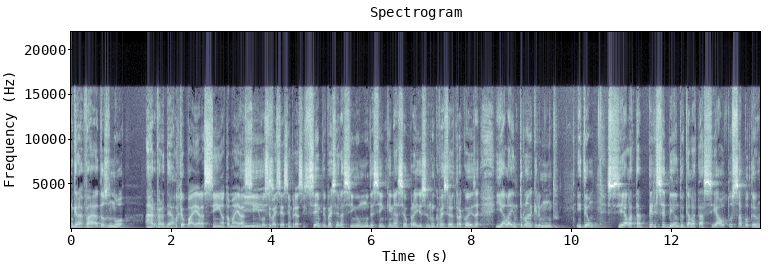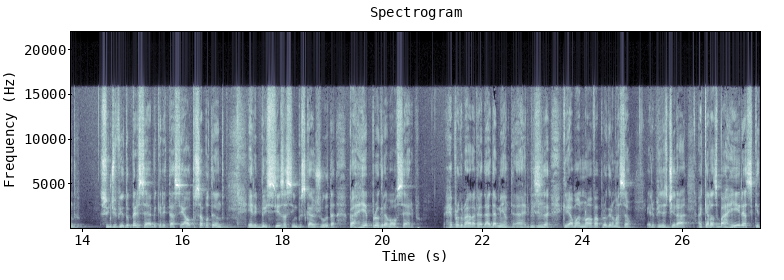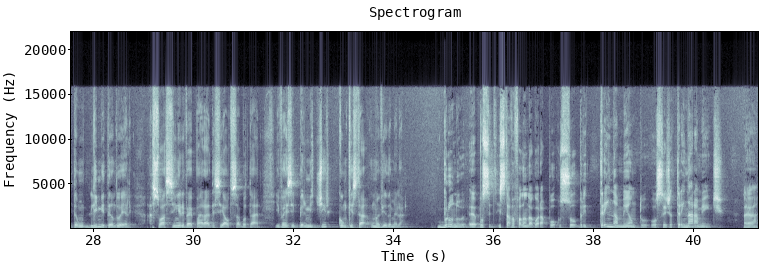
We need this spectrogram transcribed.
gravadas no árvore dela. O teu pai era assim, a tua mãe era isso. assim, você vai ser sempre assim. Sempre vai ser assim, o mundo é assim, quem nasceu para isso nunca vai ser outra coisa. E ela entrou naquele mundo. Então, se ela está percebendo que ela está se auto-sabotando, se o indivíduo percebe que ele está se auto-sabotando, ele precisa sim buscar ajuda para reprogramar o cérebro. Reprogramar, na verdade, a mente. Né? Ele precisa uhum. criar uma nova programação. Ele precisa tirar aquelas barreiras que estão limitando ele. Só assim ele vai parar de se auto-sabotar e vai se permitir conquistar uma vida melhor. Bruno, eh, você estava falando agora há pouco sobre treinamento, ou seja, treinar a mente. Né?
